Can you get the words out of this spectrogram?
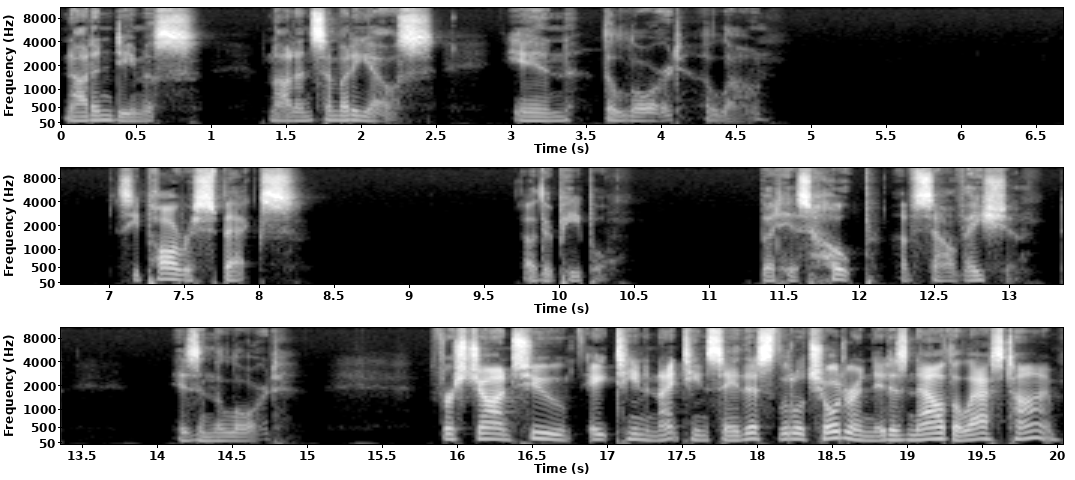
not in Demas, not in somebody else, in the Lord alone. See, Paul respects other people, but his hope of salvation is in the Lord. 1 John 2 18 and 19 say this Little children, it is now the last time.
